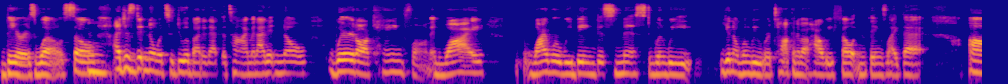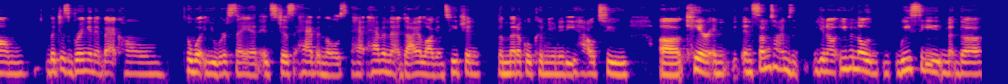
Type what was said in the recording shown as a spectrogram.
there as well. So mm. I just didn't know what to do about it at the time and I didn't know where it all came from and why why were we being dismissed when we you know when we were talking about how we felt and things like that. Um but just bringing it back home to what you were saying it's just having those ha- having that dialogue and teaching the medical community how to uh, care. And and sometimes you know even though we see the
